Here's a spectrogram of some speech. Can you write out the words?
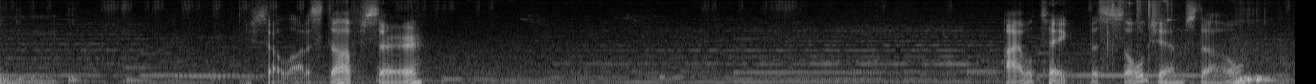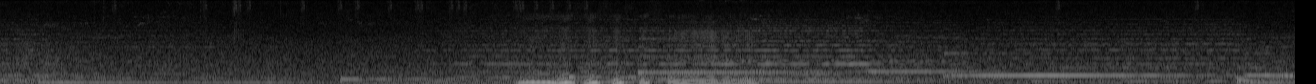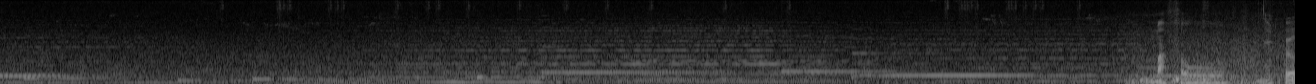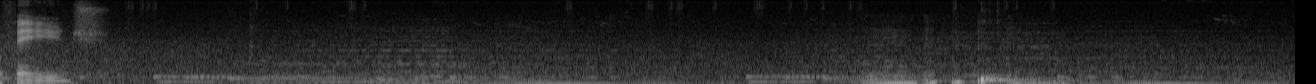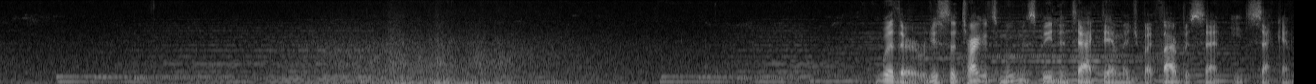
sell a lot of stuff, sir. I will take the soul gems, though. Necrophage. Wither. Reduce the target's movement speed and attack damage by 5% each second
